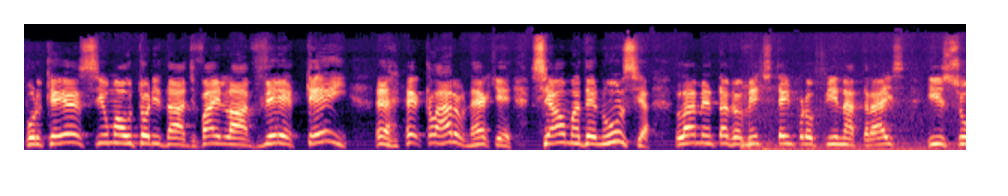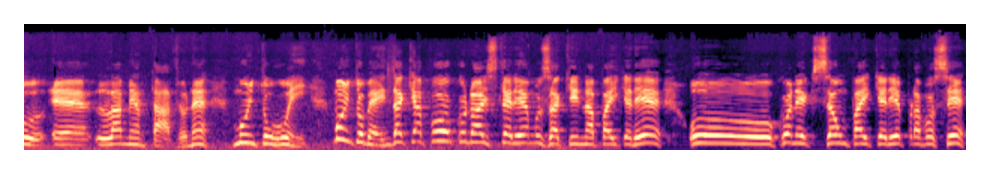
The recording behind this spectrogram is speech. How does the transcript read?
Porque se uma autoridade vai lá ver, tem, é, é claro, né, que se há uma denúncia, lamentavelmente tem propina atrás, isso é lamentável, né? Muito ruim. Muito bem, daqui a pouco nós teremos aqui na Pai Querer o Conexão Pai Querer para você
